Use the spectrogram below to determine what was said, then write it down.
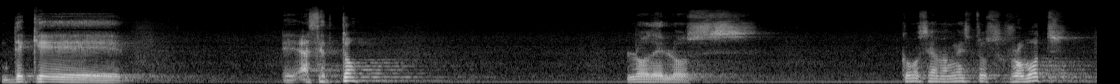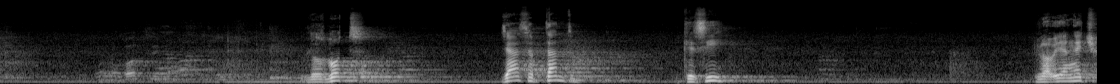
de que eh, aceptó lo de los, ¿cómo se llaman estos? Robots los bots, ya aceptando que sí lo habían hecho.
